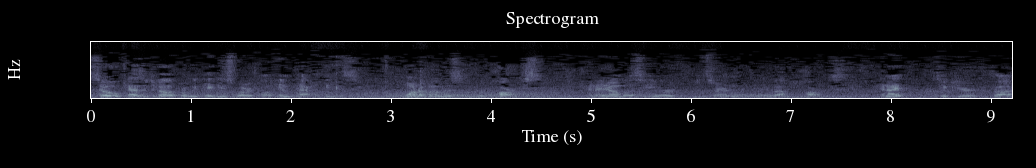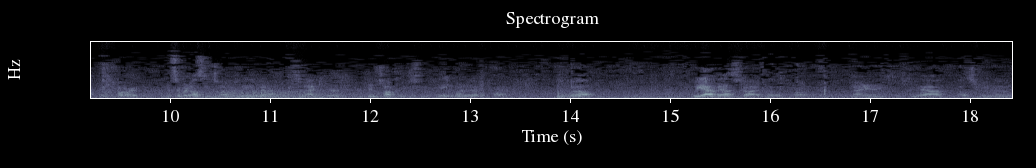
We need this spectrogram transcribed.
so as a developer, we pay these what are called impact fees. One of them is for parks, and I know Melissa, you were concerned about parks, and I took your thought to heart. And someone else had talked to me about it, so I here didn't talk to me. Hey, you want to have a park? Well, we have Ascot Hill Park, 99 acres. We have El Sereno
